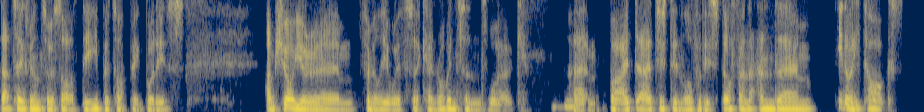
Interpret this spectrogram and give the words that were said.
that takes me on to a sort of deeper topic but it's I'm sure you're um, familiar with Sir Ken Robinson's work, mm-hmm. um, but I, I, just in love with his stuff, and and um, you know he talks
